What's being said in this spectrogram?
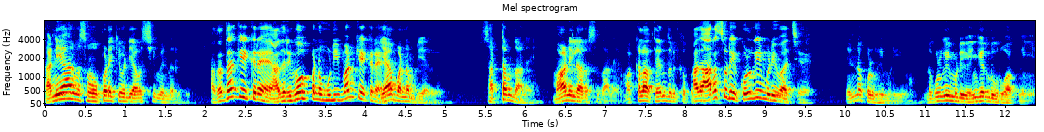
தனியார் வசம் ஒப்படைக்க வேண்டிய அவசியம் என்ன இருக்குது அதை தான் கேட்குறேன் அதை ரிவோக் பண்ண முடியுமான்னு கேட்குறேன் ஏன் பண்ண முடியாது? சட்டம் தானே மாநில அரசு தானே மக்களால் அது தேர்ந்தெடுக்கப்பட்ட அரசுடைய கொள்கை முடிவாச்சு. என்ன கொள்கை முடிவு? இந்த கொள்கை முடிவு எங்கேருந்து உருவாக்குனீங்க?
